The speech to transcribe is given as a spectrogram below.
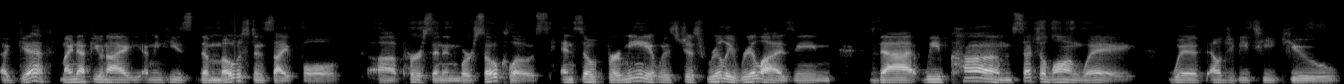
a gift. My nephew and I, I mean, he's the most insightful uh, person and we're so close. And so for me, it was just really realizing that we've come such a long way with LGBTQ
